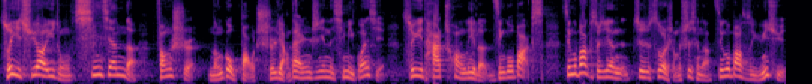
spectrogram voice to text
所以需要一种新鲜的。方式能够保持两代人之间的亲密关系，所以他创立了 Zingo Box。Zingo Box 这件这是做了什么事情呢？Zingo Box 允许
